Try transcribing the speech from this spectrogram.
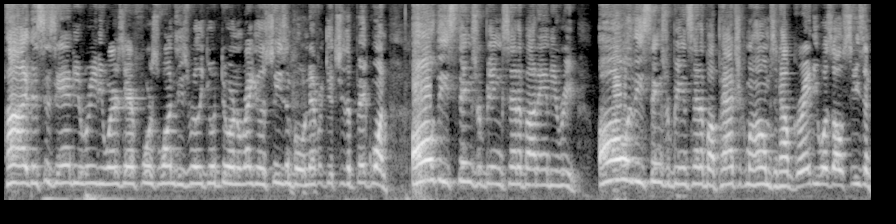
Hi, this is Andy Reid. He wears Air Force Ones. He's really good during the regular season, but will never get you the big one. All these things are being said about Andy Reid. All of these things were being said about Patrick Mahomes and how great he was all season,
